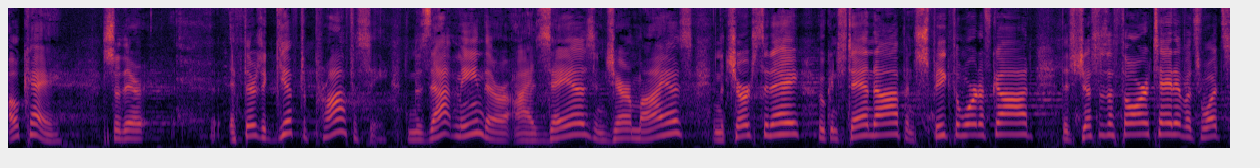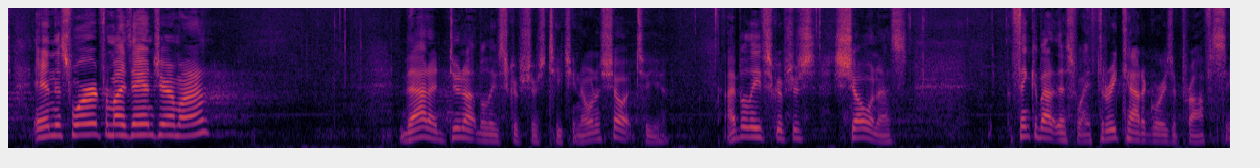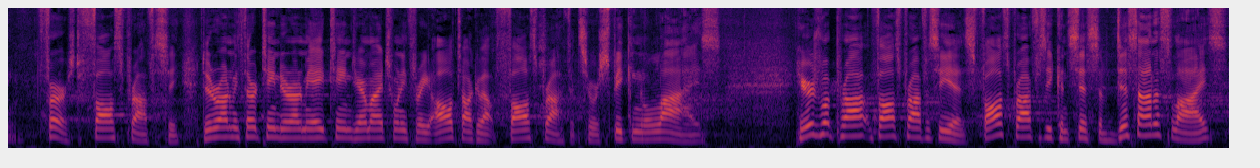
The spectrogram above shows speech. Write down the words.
okay, so there, if there's a gift of prophecy, does that mean there are Isaiahs and Jeremiahs in the church today who can stand up and speak the word of God that's just as authoritative as what's in this word from Isaiah and Jeremiah? That I do not believe Scripture is teaching. I want to show it to you. I believe Scripture's showing us. Think about it this way three categories of prophecy. First, false prophecy. Deuteronomy 13, Deuteronomy 18, Jeremiah 23 all talk about false prophets who are speaking lies Here's what pro- false prophecy is false prophecy consists of dishonest lies,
